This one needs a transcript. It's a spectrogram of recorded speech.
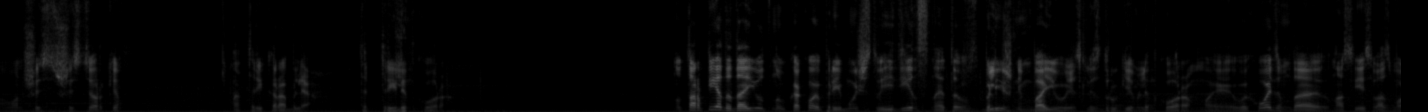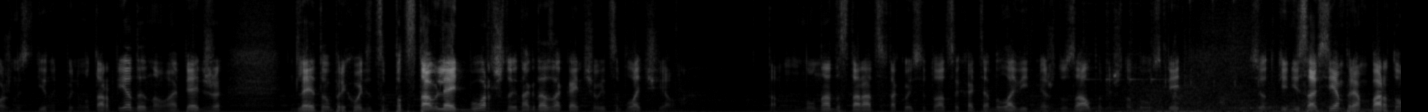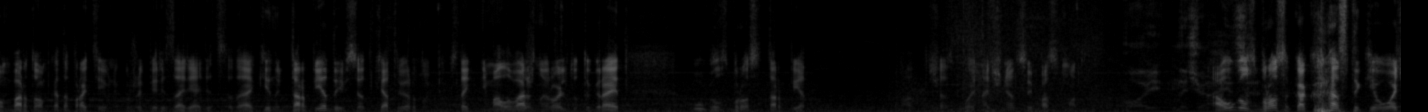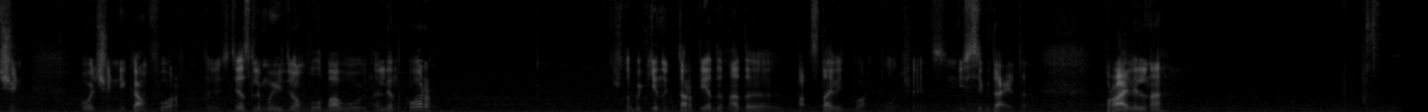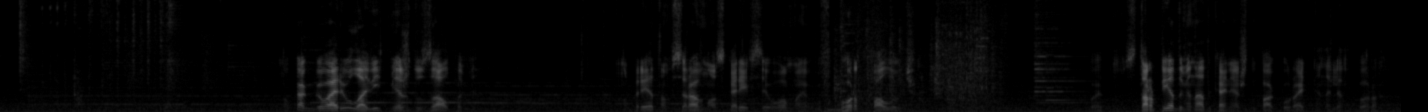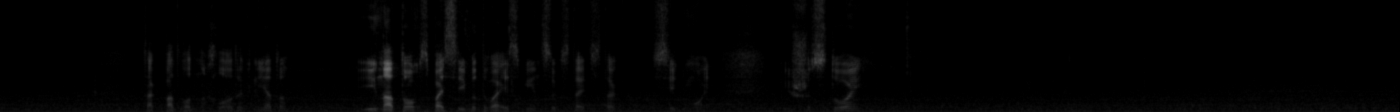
Ну, вон шесть, шестерки. А три корабля. Три, три линкора. Ну, торпеды дают, ну, какое преимущество? Единственное, это в ближнем бою, если с другим линкором мы выходим, да, у нас есть возможность кинуть по нему торпеды, но, опять же, для этого приходится подставлять борт, что иногда заканчивается плачевно. Там, ну, надо стараться в такой ситуации хотя бы ловить между залпами, чтобы успеть все-таки не совсем прям бортом-бортом, когда противник уже перезарядится, да, а кинуть торпеды и все-таки отвернуть. Кстати, немаловажную роль тут играет угол сброса торпед. Сейчас бой начнется и посмотрим. А угол сброса как раз таки очень, очень некомфортный. То есть, если мы идем в лобовую на линкор, чтобы кинуть торпеды, надо подставить борт, получается. Не всегда это правильно. Ну, как говорю, ловить между залпами. Но при этом все равно, скорее всего, мы в борт получим. С торпедами надо, конечно, поаккуратнее на линкорах. Так, подводных лодок нету. И на том спасибо. Два эсминца, кстати, так. Седьмой и шестой.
